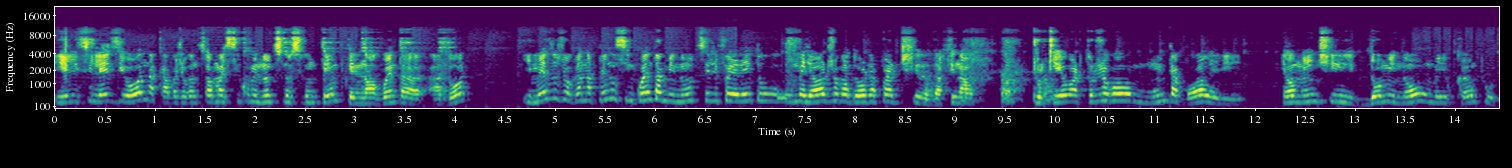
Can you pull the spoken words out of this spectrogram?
e ele se lesiona, acaba jogando só mais 5 minutos no segundo tempo, porque ele não aguenta a dor. E mesmo jogando apenas 50 minutos, ele foi eleito o melhor jogador da partida, da final. Porque o Arthur jogou muita bola, ele realmente dominou o meio-campo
